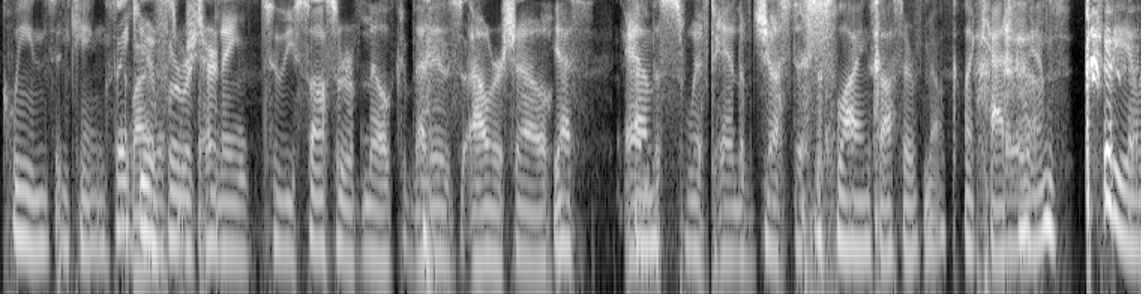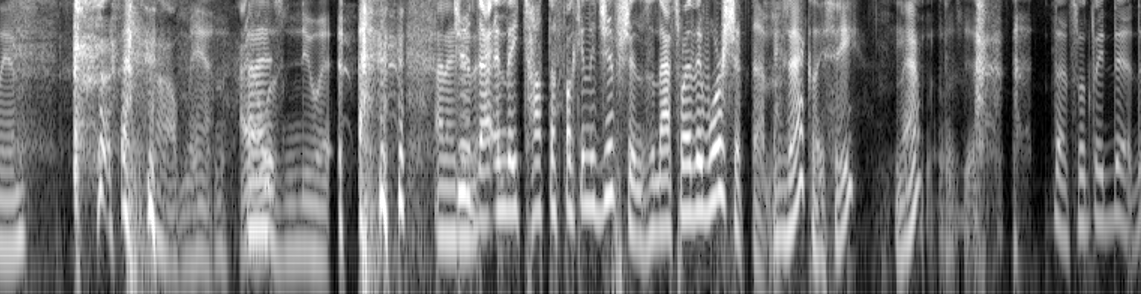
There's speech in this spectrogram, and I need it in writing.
queens and kings. Thank you for returning to the saucer of milk that is our show Yes. and um, the swift hand of justice. The flying saucer of milk, like cat aliens, the aliens. oh man, I And I- always knew it, And I dude. did- That and they taught the fucking Egyptians, and that's why they worship them. exactly. See, yeah. That's what they did.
